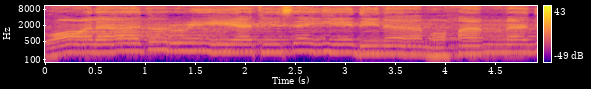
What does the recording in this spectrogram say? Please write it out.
وعلى ذرية سيدنا محمد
